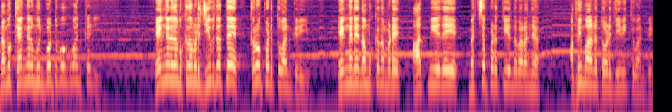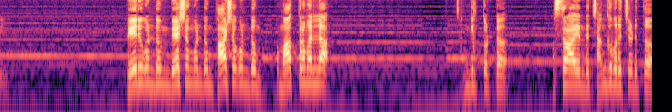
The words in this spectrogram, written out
നമുക്ക് എങ്ങനെ മുൻപോട്ട് പോകുവാൻ കഴിയും? എങ്ങനെ നമുക്ക് നമ്മുടെ ജീവിതത്തെ ക്രമപ്പെടുത്തുവാൻ കഴിയും? എങ്ങനെ നമുക്ക് നമ്മുടെ ആത്മീയതയെ മെച്ചപ്പെടുത്തി എന്ന് പറഞ്ഞ് അഭിമാനത്തോടെ ജീവിക്കുവാൻ കഴിയും? പേരുകൊണ്ടും വേഷം കൊണ്ടും ഭാഷ കൊണ്ടും മാത്രമല്ല ചങ്കിൽ തൊട്ട് അസ്രായന്റെ ചങ്ക് പറിച്ചെടുത്ത്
